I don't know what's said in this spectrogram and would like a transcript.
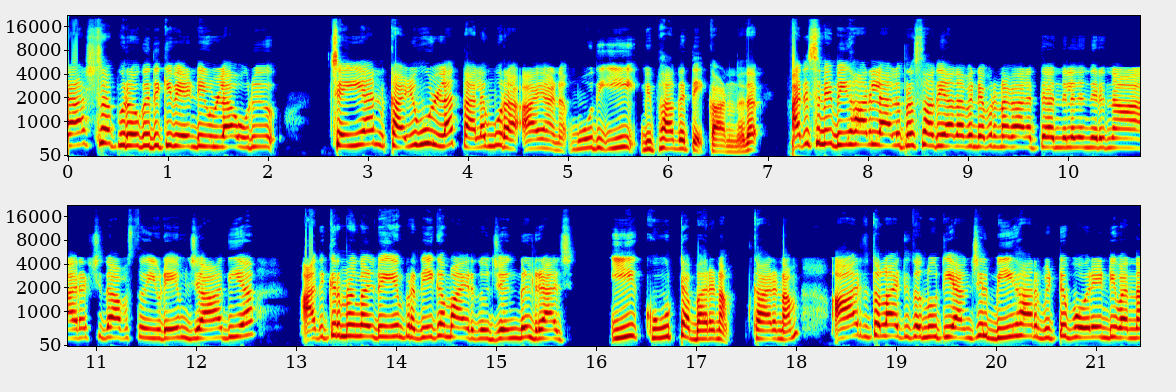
രാഷ്ട്ര പുരോഗതിക്ക് വേണ്ടിയുള്ള ഒരു ചെയ്യാൻ കഴിവുള്ള തലമുറ ആയാണ് മോദി ഈ വിഭാഗത്തെ കാണുന്നത്. അതേസമയം ബീഹാറിൽ ലാലു പ്രസാദ് യാദവിന്റെ ഭരണകാലത്ത് നിലനിന്നിരുന്ന അരക്ഷിതാവസ്ഥയുടെയും ജാതീയ അതിക്രമങ്ങളുടെയും പ്രതീകമായിരുന്നു ജംഗിൾ രാജ് ഈ കൂട്ടഭരണം. കാരണം ആയിരത്തി തൊള്ളായിരത്തി തൊണ്ണൂറ്റി അഞ്ചിൽ ബീഹാർ വിട്ടുപോരേണ്ടി വന്ന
